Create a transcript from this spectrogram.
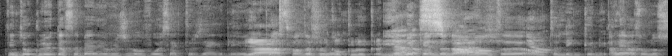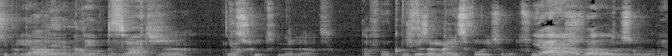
Ik vind het ook leuk dat ze bij de original voice actor zijn gebleven. in Ja, plaats van dat vind ik ook leuk. Ja, een bekende naam aan te, Ja. aan te linken nu. Allee, ja, zo'n super populaire naam nee, aan dat te is linken. Ja, Ja. dat is goed, inderdaad. Dat vond ik She has misschien... a nice voice also. Ja, dus wel. Ja,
